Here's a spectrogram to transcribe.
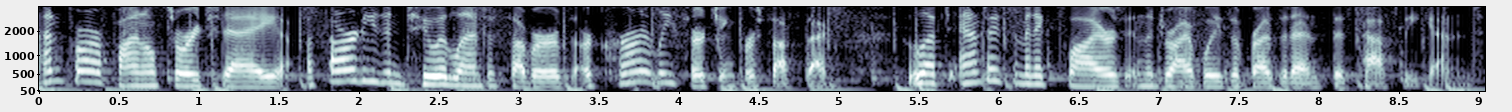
And for our final story today, authorities in two Atlanta suburbs are currently searching for suspects who left anti Semitic flyers in the driveways of residents this past weekend.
